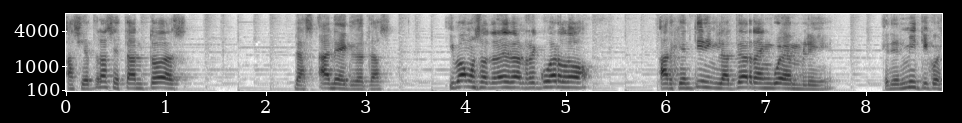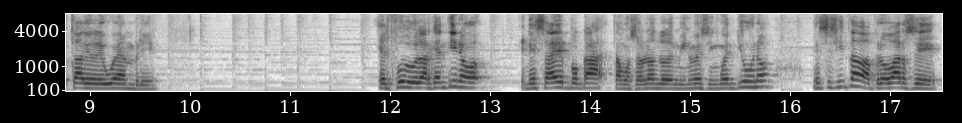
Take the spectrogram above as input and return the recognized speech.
hacia atrás están todas las anécdotas. Y vamos a traer al recuerdo Argentina-Inglaterra en Wembley, en el mítico estadio de Wembley. El fútbol argentino en esa época, estamos hablando de 1951, necesitaba probarse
